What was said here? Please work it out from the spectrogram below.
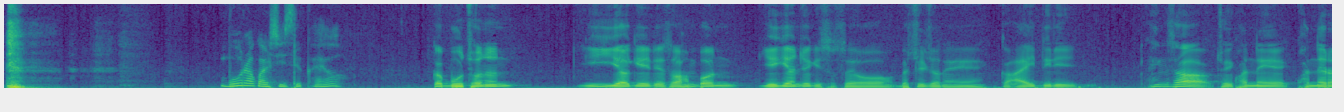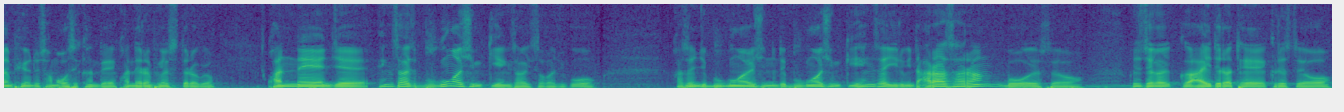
뭐라고 할 수 있을까요? 그러니까 뭐 저는 이 이야기에 대해서 한번 얘기한 적이 있었어요. 며칠 전에. 그러니까 아이들이 행사 저희 관내 관내라는 표현도 참 어색한데 관내라는 표현을 쓰더라고요. 관내 이제 행사에서 무궁화 심기 행사가 있어가지고 가서 이제 무궁화를 심는데 무궁화 심기 행사 이름이 나라사랑 뭐였어요. 그래서 제가 그 아이들한테 그랬어요.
